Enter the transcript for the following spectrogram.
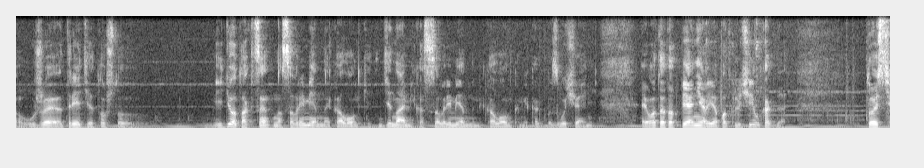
уже третье то, что идет акцент на современные колонки, динамика с современными колонками, как бы звучание. И вот этот пионер я подключил когда. То есть,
